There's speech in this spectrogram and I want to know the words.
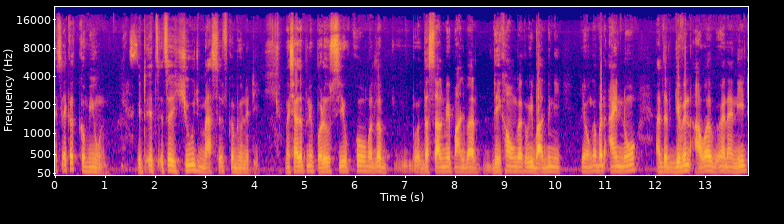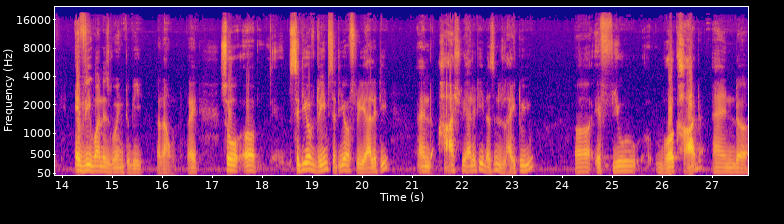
it's like a commune it it's it's a huge massive community मैं शायद अपने पड़ोसियों को मतलब दस साल में पाँच बार देखा होगा कभी बात भी नहीं किया होगा but I know at that given hour when I need everyone is going to be around, right? So, uh, city of dreams, city of reality, and harsh reality doesn't lie to you. Uh, if you work hard and uh,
